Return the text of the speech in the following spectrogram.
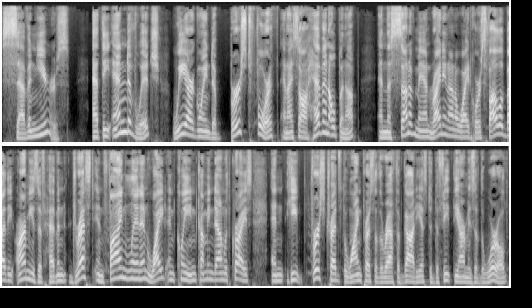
Seven years. At the end of which we are going to burst forth, and I saw heaven open up, and the Son of Man riding on a white horse, followed by the armies of heaven, dressed in fine linen, white and clean, coming down with Christ. And he first treads the winepress of the wrath of God. He has to defeat the armies of the world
